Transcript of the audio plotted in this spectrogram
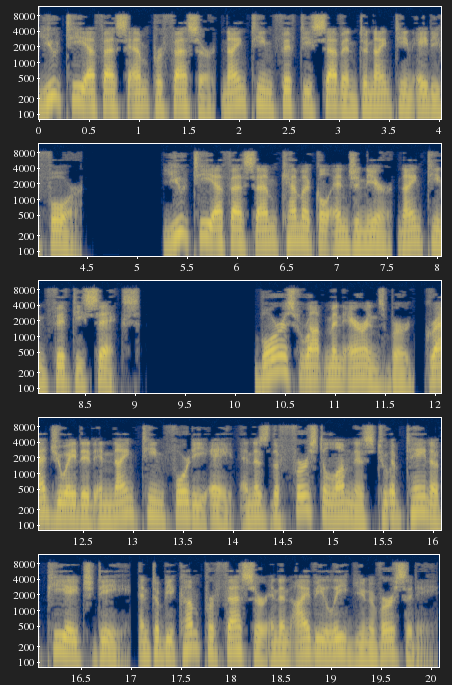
UTFSM Professor 1957 1984. UTFSM Chemical Engineer 1956. Boris Rotman Ahrensberg, graduated in 1948 and is the first alumnus to obtain a Ph.D., and to become professor in an Ivy League university.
